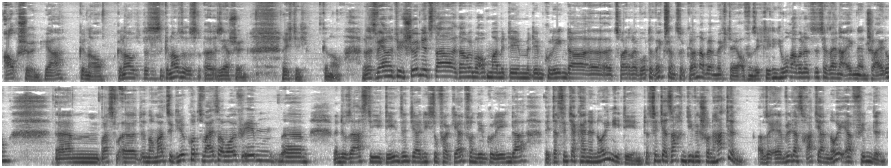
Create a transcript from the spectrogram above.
Auch schön, ja, genau, genau, das ist genauso ist äh, sehr schön, richtig, genau. Und das wäre natürlich schön, jetzt da darüber auch mal mit dem mit dem Kollegen da äh, zwei drei Worte wechseln zu können, aber er möchte ja offensichtlich nicht hoch, aber das ist ja seine eigene Entscheidung. Ähm, was äh, nochmal zu dir kurz, weißer Wolf eben, äh, wenn du sagst, die Ideen sind ja nicht so verkehrt von dem Kollegen da, äh, das sind ja keine neuen Ideen, das sind ja Sachen, die wir schon hatten. Also er will das Rad ja neu erfinden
